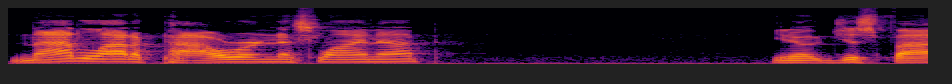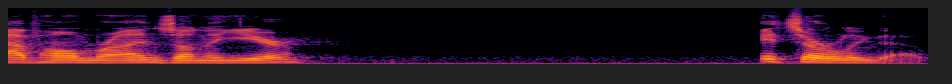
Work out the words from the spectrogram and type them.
Not a lot of power in this lineup. You know, just five home runs on the year. It's early, though.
